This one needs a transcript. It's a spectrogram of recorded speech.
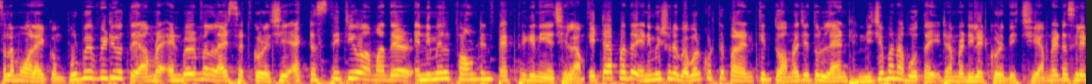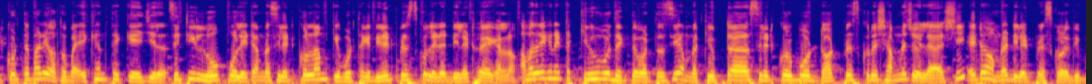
আসসালামু আলাইকুম। পূর্বের ভিডিওতে আমরা এনভায়রনমেন্ট লাইট সেট করেছি। একটা সিটিও আমাদের অ্যানিমেল ফাউন্টেন প্যাক থেকে নিয়েছিলাম। এটা আপনাদের অ্যানিমেশনে ব্যবহার করতে পারেন, কিন্তু আমরা যেহেতু ল্যান্ড নিজে বানাবো, তাই এটা আমরা ডিলিট করে দিচ্ছি। আমরা এটা সিলেক্ট করতে পারি, অথবা এখান থেকে যে সিটি লো পোল এটা আমরা সিলেক্ট করলাম কিবোর্ড থেকে ডিলিট প্রেস করলে এটা ডিলিট হয়ে গেল। আমাদের এখানে একটা কিউব দেখতে পারতেছি। আমরা কিউবটা সিলেক্ট করব ডট প্রেস করে সামনে চলে আসি। এটাও আমরা ডিলিট প্রেস করে দিব।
